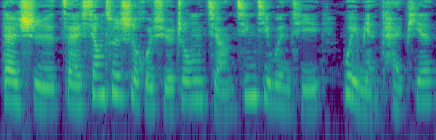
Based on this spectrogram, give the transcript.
但是在乡村社会学中讲经济问题未免太偏，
